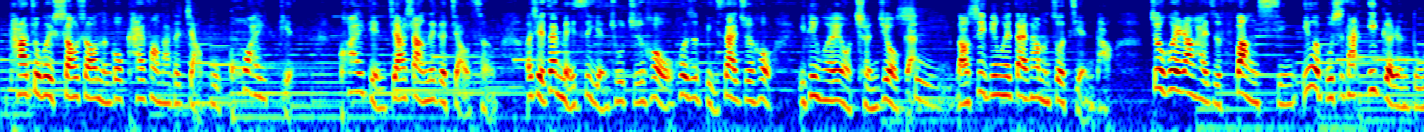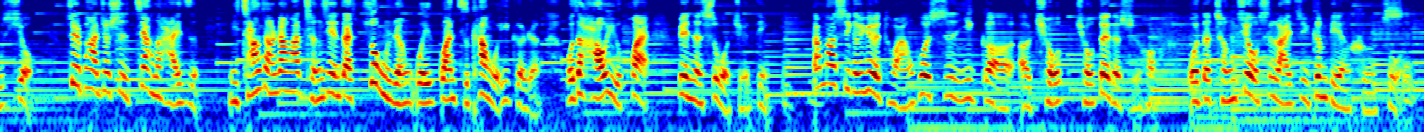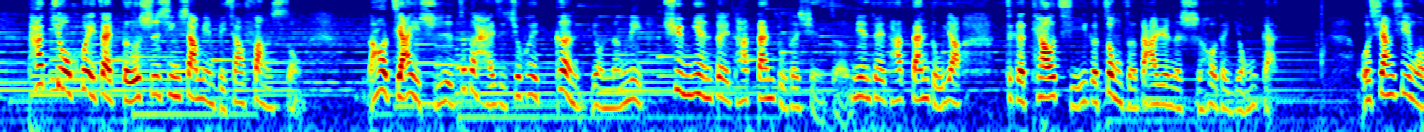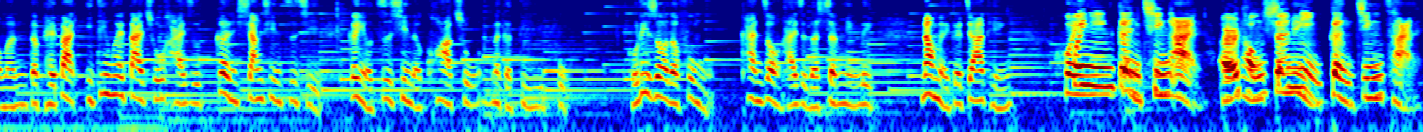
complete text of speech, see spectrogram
他就会稍稍能够开放他的脚步，快一点，快一点，加上那个脚层。而且在每次演出之后，或者比赛之后，一定会很有成就感。老师一定会带他们做检讨，就会让孩子放心，因为不是他一个人独秀。最怕就是这样的孩子。你常常让他呈现在众人围观，只看我一个人，我的好与坏变成是我决定。当他是一个乐团或是一个呃球球队的时候，我的成就是来自于跟别人合作，他就会在得失心上面比较放松。然后假以时日，这个孩子就会更有能力去面对他单独的选择，面对他单独要这个挑起一个重责大任的时候的勇敢。我相信我们的陪伴一定会带出孩子更相信自己、更有自信的跨出那个第一步。鼓励所有的父母看重孩子的生命力，让每个家庭婚姻更亲爱，儿童生命更精彩。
